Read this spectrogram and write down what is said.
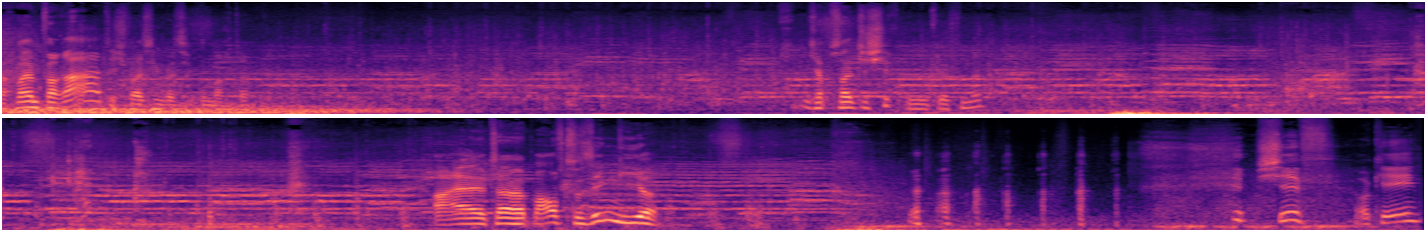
Nach meinem Verrat? Ich weiß nicht, was ich gemacht habe. Ich habe das falsche Schiff angegriffen, ne? Alter, hört mal auf zu singen hier. Schiff, okay.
